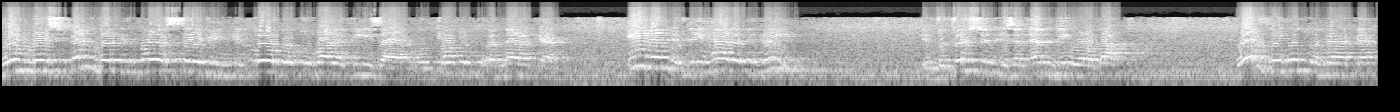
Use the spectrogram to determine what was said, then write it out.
when they spend their entire saving in order to buy a visa or travel to America, even if they have a degree, if the person is an MD or a doctor, once they go to America,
